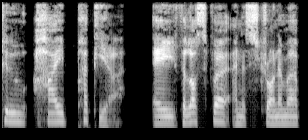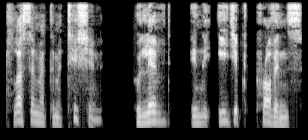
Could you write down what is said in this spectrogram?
to Hypatia, a philosopher and astronomer plus a mathematician who lived in the Egypt province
